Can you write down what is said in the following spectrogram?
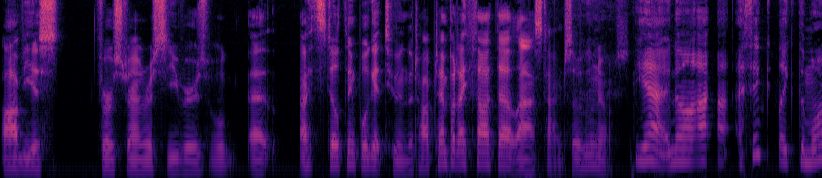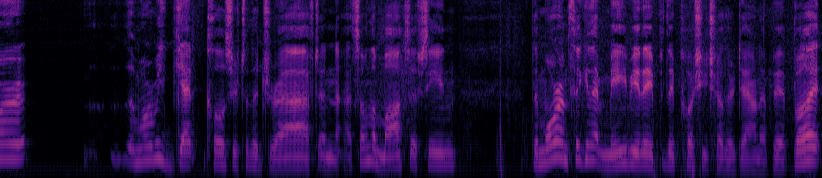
obvious first round receivers. Will uh, I still think we'll get two in the top ten, but I thought that last time, so who knows? Yeah, no, I I I think like the more the more we get closer to the draft and some of the mocks I've seen, the more I'm thinking that maybe they they push each other down a bit. But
